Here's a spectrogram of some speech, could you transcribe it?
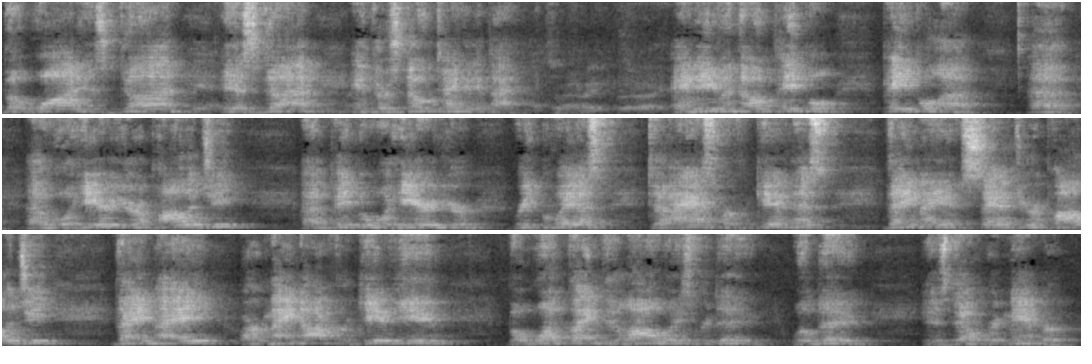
but what is done is done, and there's no taking it back. That's the truth, brother. And even though people, people uh, uh, uh, will hear your apology, uh, people will hear your request to ask for forgiveness, they may accept your apology, they may or may not forgive you, but one thing they'll always do, will do, is they'll remember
